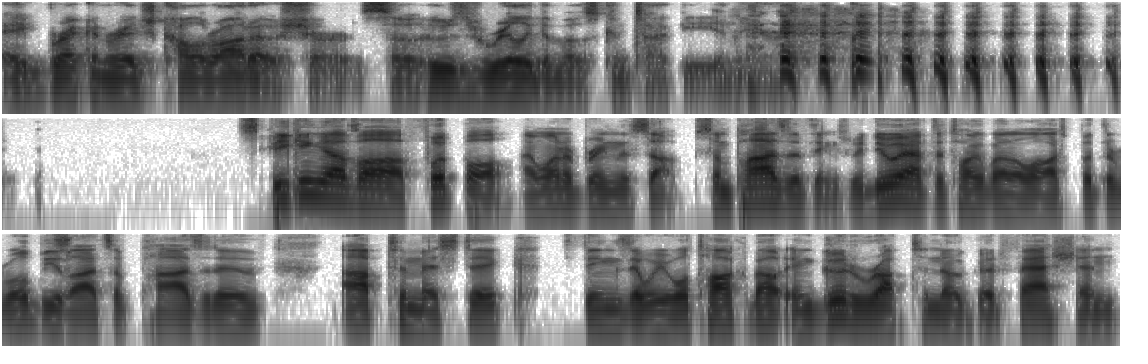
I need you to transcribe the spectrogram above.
a Breckenridge, Colorado shirt. So who's really the most Kentucky in here? Speaking of uh football, I want to bring this up. Some positive things. We do have to talk about a loss, but there will be lots of positive, optimistic things that we will talk about in good or up to no good fashion.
